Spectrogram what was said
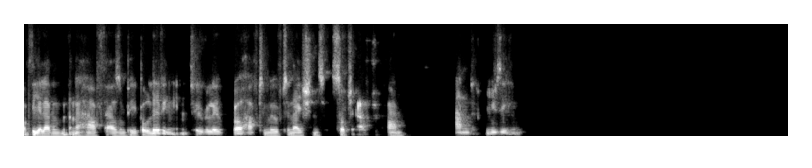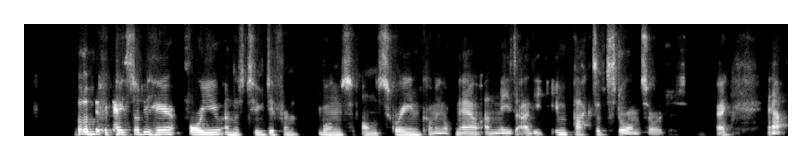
of the 11,500 people living in Tuvalu will have to move to nations such as Japan and New Zealand. Another bit of a case study here for you, and there's two different ones on screen coming up now, and these are the impacts of storm surges. Okay, now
